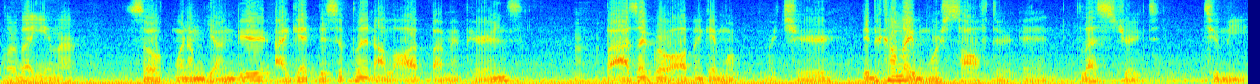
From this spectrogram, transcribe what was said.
What about you, Matt? So when I'm younger, I get disciplined a lot by my parents. But as I grow up and get more mature, they become like more softer and less strict to me.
